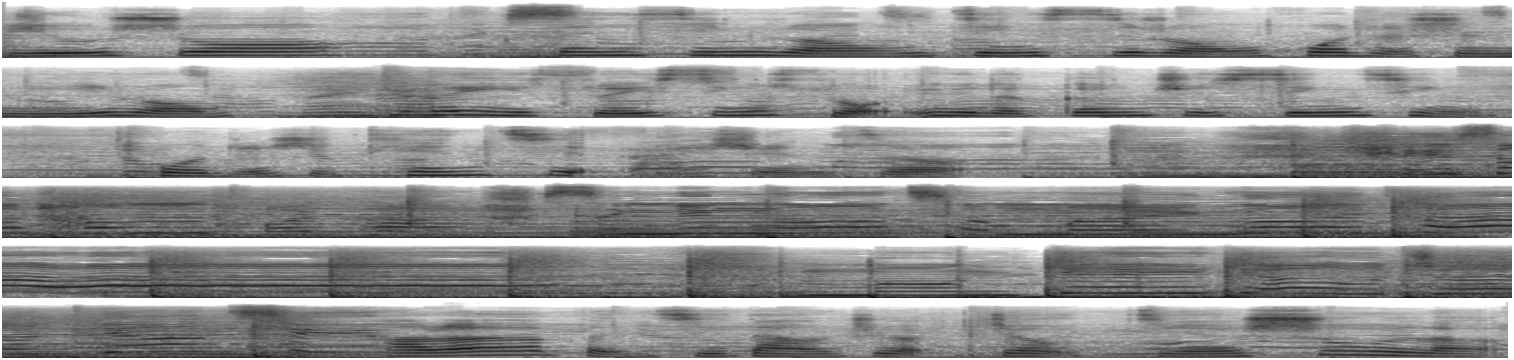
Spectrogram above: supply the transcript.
比如说。灯芯绒、金丝绒或者是呢绒，可以随心所欲的根据心情或者是天气来选择。其实很害怕，承认我沉迷爱他本期到这就结束了。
